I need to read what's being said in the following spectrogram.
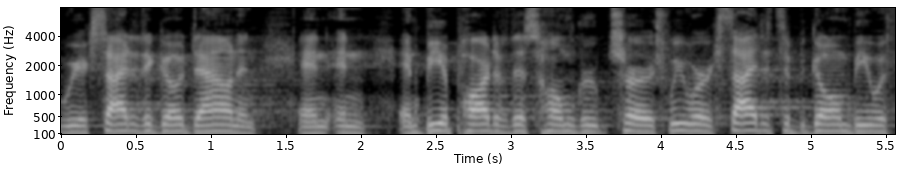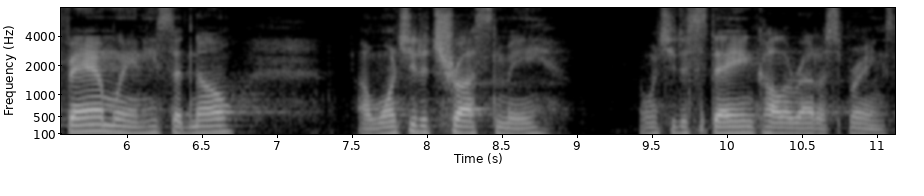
we were excited to go down and, and, and, and be a part of this home group church. We were excited to go and be with family. And he said, No, I want you to trust me. I want you to stay in Colorado Springs.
